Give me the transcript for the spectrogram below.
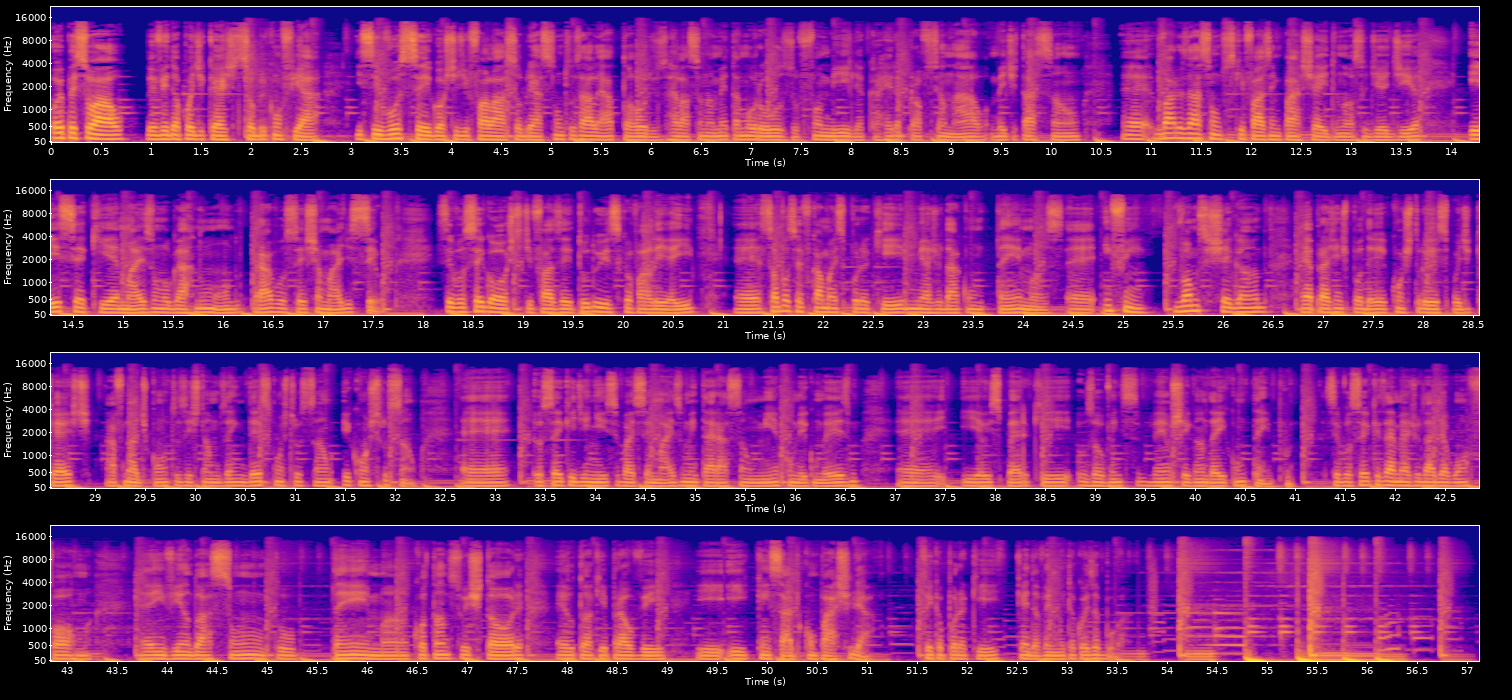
Oi, pessoal, bem-vindo ao podcast sobre confiar. E se você gosta de falar sobre assuntos aleatórios, relacionamento amoroso, família, carreira profissional, meditação, é, vários assuntos que fazem parte aí do nosso dia a dia, esse aqui é mais um lugar no mundo para você chamar de seu. Se você gosta de fazer tudo isso que eu falei aí, é só você ficar mais por aqui, me ajudar com temas, é, enfim, vamos chegando é para a gente poder construir esse podcast. Afinal de contas, estamos em desconstrução e construção. É, eu sei que de início vai ser mais uma interação minha comigo mesmo é, e eu espero que os ouvintes venham chegando aí com o tempo. Se você quiser me ajudar de alguma forma, é, enviando assunto, tema, contando sua história, eu tô aqui para ouvir e, e quem sabe compartilhar. Fica por aqui que ainda vem muita coisa boa.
